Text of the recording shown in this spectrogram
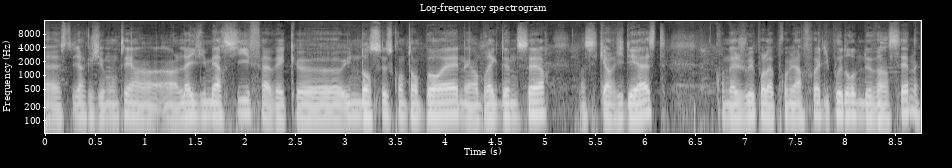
euh, c'est-à-dire que j'ai monté un, un live immersif avec euh, une danseuse contemporaine et un breakdancer ainsi qu'un vidéaste qu'on a joué pour la première fois à l'hippodrome de Vincennes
